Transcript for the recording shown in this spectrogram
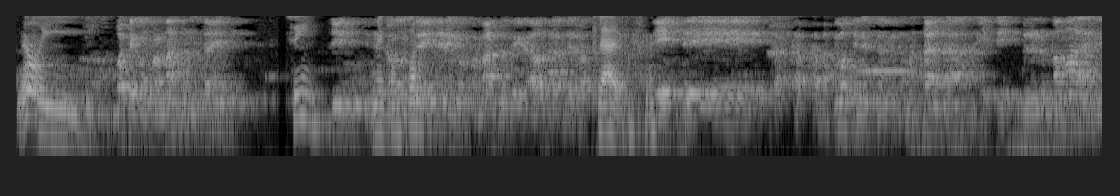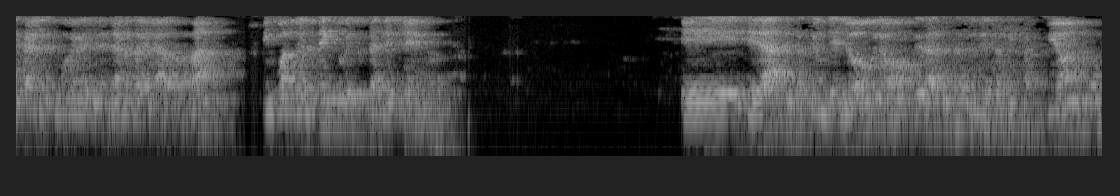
No, y ¿Vos te conformás con un 6? sí, Sí, si me conformo. 6 tenés que conformarte, te queda otra, pero... Claro. Este, ca- capaz que vos tenés una meta más alta, este, pero no- vamos a dejar un poco la, la nota de lado, ¿verdad? En cuanto al texto que tú estás leyendo, eh, ¿te da sensación de logro? ¿Te da sensación de satisfacción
